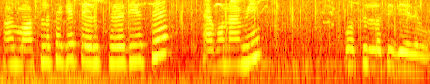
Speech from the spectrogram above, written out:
আমার মশলা থেকে তেল ছেড়ে দিয়েছে, এখন আমি কচুরলতি দিয়ে দেবো।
